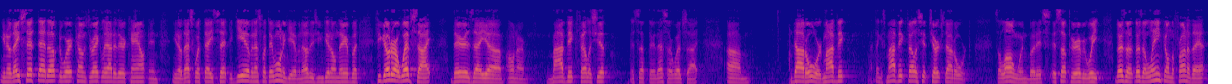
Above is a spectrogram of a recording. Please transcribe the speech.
You know, they set that up to where it comes directly out of their account and, you know, that's what they set to give and that's what they want to give. And others you can get on there. But if you go to our website, there is a, uh, on our MyVic Fellowship, it's up there. That's our website. Um, dot org. MyVic, I think it's myvicfellowshipchurch.org. It's a long one, but it's it's up here every week. There's a there's a link on the front of that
